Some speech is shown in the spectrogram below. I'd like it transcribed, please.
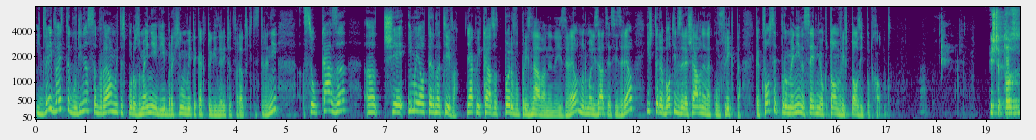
И 2020 година с Абрахамовите споразумения или Ибрахимовите, както ги наричат в арабските страни, се оказа, а, че има и альтернатива. Някои казват първо признаване на Израел, нормализация с Израел и ще работим за решаване на конфликта. Какво се промени на 7 октомври в този подход? Вижте, този,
